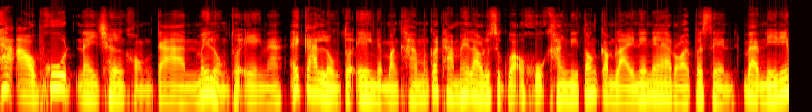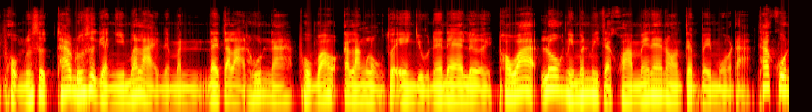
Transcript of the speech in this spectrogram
ถ้าเอาพูดในเชิงของการไม่หลงตัวเองนะไอการหลงตัวเองเนี่ยบางครั้งมันก็ทำให้เรารู้สึกว่าโอ้โหครั้งนี้ต้องกำไรแน่ๆร้อยเปอร์เซ็นต์แบบนี้นี่ผมรู้สึกถ้ารู้สึกอย่างนี้เมื่อไหร่เนี่ยมันในตลาดหุ้นนะ ผมว่ากำลังหลงตัวเองอยู่แน่ๆเลย เพราะว่าโลกนี้มันมีแต่ความไม่แน่นอนเต็มไปหมดอะถ้าคุณ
